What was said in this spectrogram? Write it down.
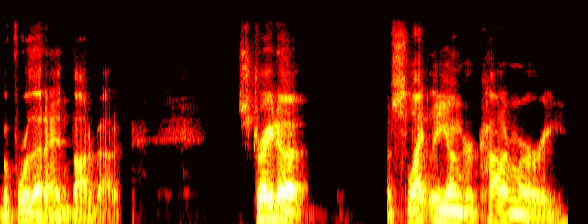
before that I hadn't thought about it. Straight up, a slightly younger Kyler Murray,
